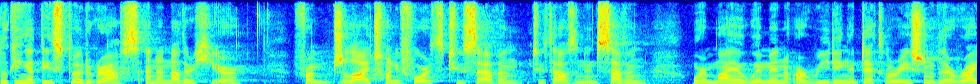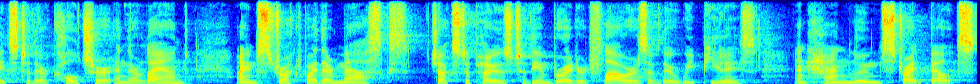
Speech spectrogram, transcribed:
Looking at these photographs and another here from July 24th, 2007, where Maya women are reading a declaration of their rights to their culture and their land, I am struck by their masks, juxtaposed to the embroidered flowers of their huipiles and hand loomed striped belts,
